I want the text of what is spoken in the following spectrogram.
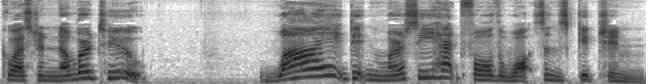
？Question number two. Why did Mercy head for the Watsons' kitchen?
